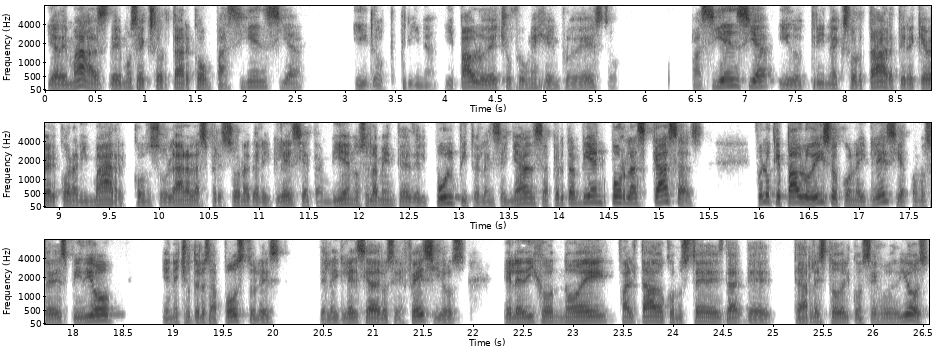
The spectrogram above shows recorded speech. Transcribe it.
Y además debemos exhortar con paciencia y doctrina. Y Pablo, de hecho, fue un ejemplo de esto. Paciencia y doctrina. Exhortar tiene que ver con animar, consolar a las personas de la iglesia también, no solamente desde el púlpito, de la enseñanza, pero también por las casas. Fue lo que Pablo hizo con la iglesia cuando se despidió en Hechos de los Apóstoles de la iglesia de los Efesios. Él le dijo, no he faltado con ustedes de darles todo el consejo de Dios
